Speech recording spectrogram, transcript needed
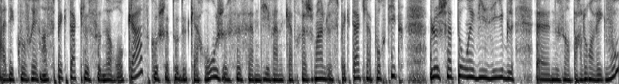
à découvrir un spectacle sonore au casque au château de Carouge ce samedi 24 juin. Le spectacle a pour titre Le Château Invisible. Euh, nous en parlons avec vous,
